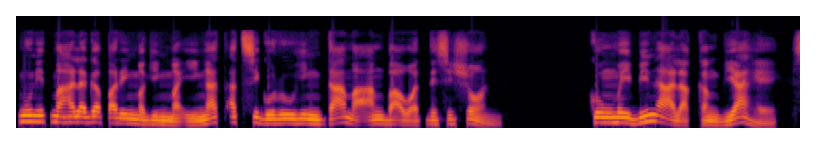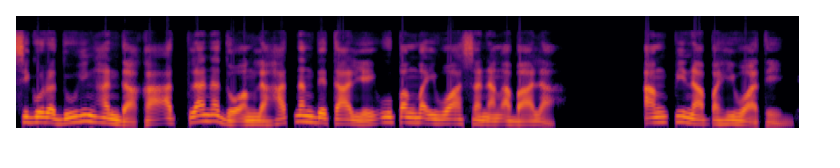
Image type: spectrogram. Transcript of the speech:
ngunit mahalaga pa ring maging maingat at siguruhing tama ang bawat desisyon. Kung may binalak kang biyahe, siguraduhing handa ka at planado ang lahat ng detalye upang maiwasan ang abala. Ang pinapahiwatig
